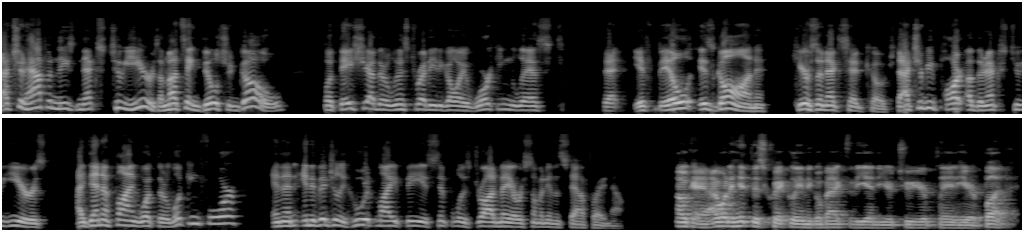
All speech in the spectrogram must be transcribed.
That should happen these next two years. I'm not saying Bill should go, but they should have their list ready to go, a working list that if Bill is gone, here's the next head coach. That should be part of the next two years, identifying what they're looking for, and then individually who it might be, as simple as Jerod May or somebody on the staff right now. Okay, I want to hit this quickly and to go back to the end of your two-year plan here, but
